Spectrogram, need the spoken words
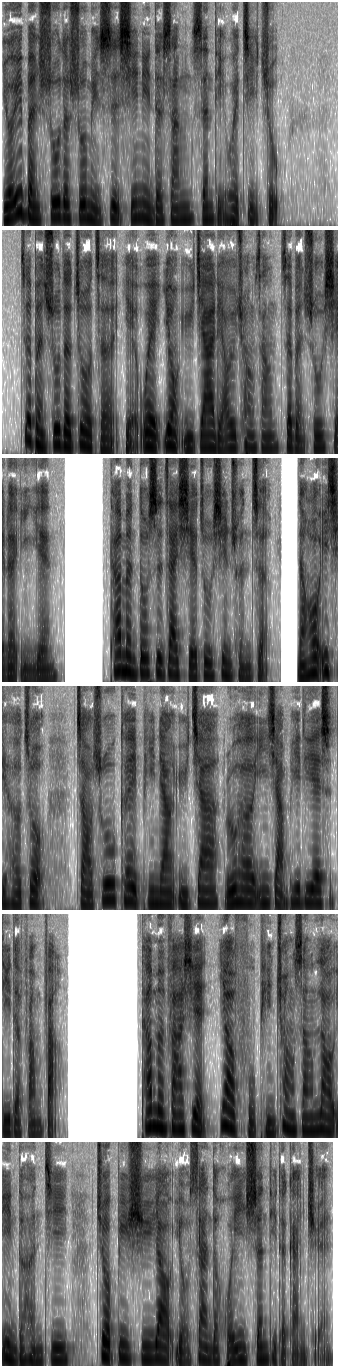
有一本书的书名是《心灵的伤，身体会记住》。这本书的作者也为《用瑜伽疗愈创伤》这本书写了引言。他们都是在协助幸存者，然后一起合作，找出可以评量瑜伽如何影响 PTSD 的方法。他们发现，要抚平创伤烙印的痕迹，就必须要友善的回应身体的感觉。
